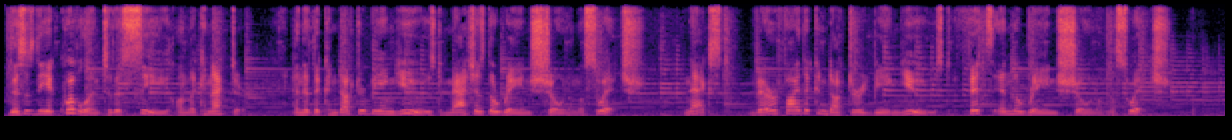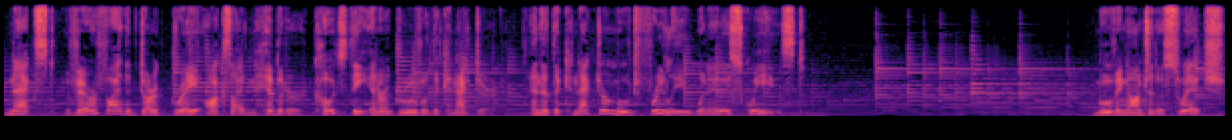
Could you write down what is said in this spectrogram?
This is the equivalent to the C on the connector, and that the conductor being used matches the range shown on the switch. Next, verify the conductor being used fits in the range shown on the switch. Next, verify the dark gray oxide inhibitor coats the inner groove of the connector, and that the connector moved freely when it is squeezed. Moving on to the switch,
